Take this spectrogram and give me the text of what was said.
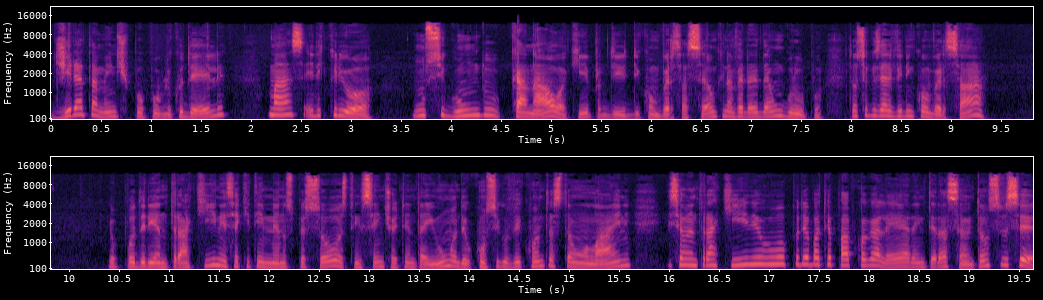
diretamente para o público dele, mas ele criou um segundo canal aqui de, de conversação, que na verdade é um grupo. Então, se eu quiser vir conversar, eu poderia entrar aqui, nesse aqui tem menos pessoas, tem 181, eu consigo ver quantas estão online, e se eu entrar aqui eu vou poder bater papo com a galera, interação. Então se você,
